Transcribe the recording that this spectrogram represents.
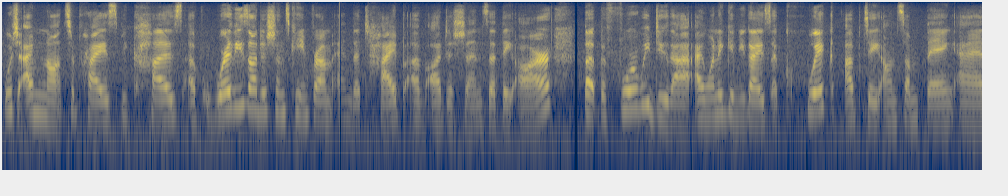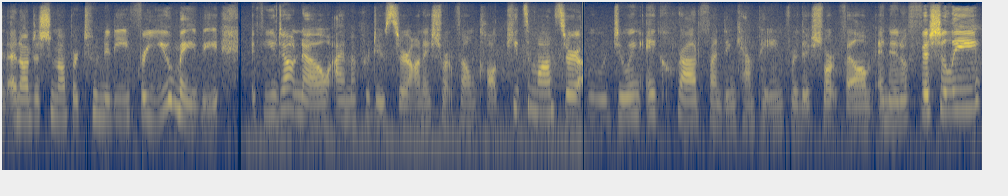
which I'm not surprised because of where these auditions came from and the type of auditions that they are. But before we do that, I want to give you guys a quick update on something and an audition opportunity for you maybe. If you don't know, I'm a producer on a short film called Pizza Monster. We were doing a crowdfunding campaign for this short film and it officially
